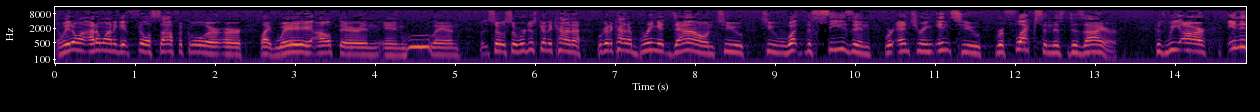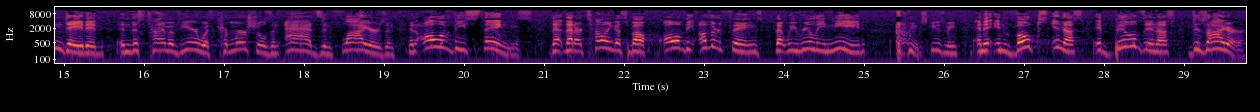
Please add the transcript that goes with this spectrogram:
And we don't, I don't want to get philosophical or, or like way out there in, in woo land. But so, so we're just going to kind of, we're going to kind of bring it down to, to what the season we're entering into reflects in this desire. Because we are inundated in this time of year with commercials and ads and flyers and, and all of these things that, that are telling us about all of the other things that we really need. excuse me. And it invokes in us, it builds in us desire.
